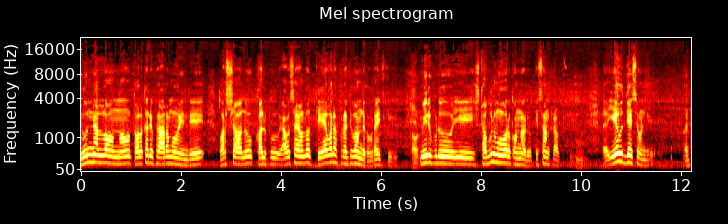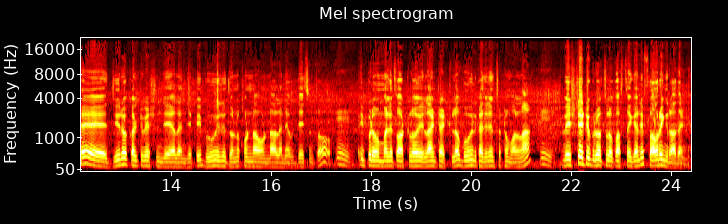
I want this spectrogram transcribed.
జూన్ నెలలో ఉన్నాం తొలకరి ప్రారంభమైంది. వర్షాలు కలుపు వ్యవసాయంలో తీవ్ర ప్రతిబంధకం రైతుకి. మీరు ఇప్పుడు ఈ స్టబుల్ మూవర్ కొన్నారు కిసాన్ క్రాఫ్ట్ ఏ ఉద్దేశం అండి? అంటే జీరో కల్టివేషన్ చేయాలని చెప్పి భూమిని దున్నకుండా ఉండాలనే ఉద్దేశంతో ఇప్పుడు మల్లె తోటలో ఇలాంటి వాటిలో భూమిని కదిలించటం వలన వెజిటేటివ్ గ్రోత్లోకి వస్తాయి కానీ ఫ్లవరింగ్ రాదండి.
